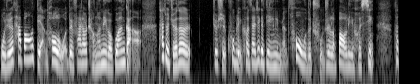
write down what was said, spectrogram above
我觉得他帮我点透了我对发条城的那个观感啊，他就觉得。就是库布里克在这个电影里面错误地处置了暴力和性，他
